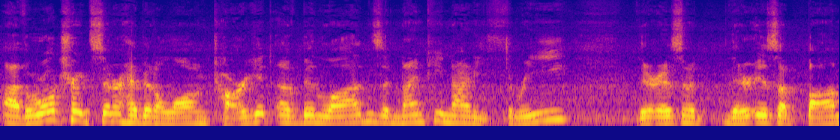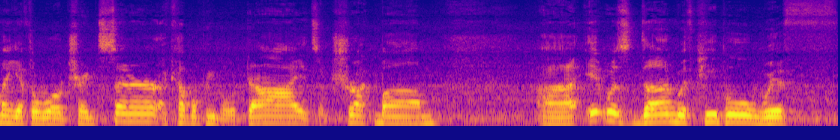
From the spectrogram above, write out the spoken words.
Uh, the World Trade Center had been a long target of bin Laden's. In 1993, there is a there is a bombing at the World Trade Center. A couple people die. It's a truck bomb. Uh, it was done with people with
